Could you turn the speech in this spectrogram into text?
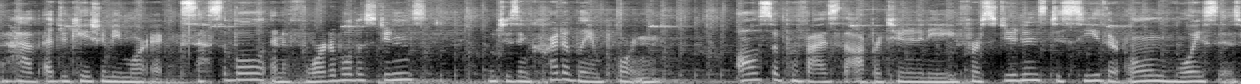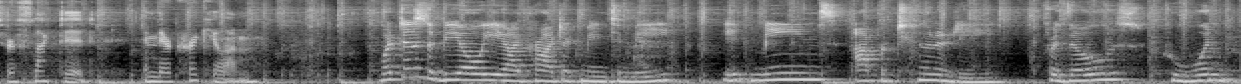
have education be more accessible and affordable to students, which is incredibly important, also provides the opportunity for students to see their own voices reflected in their curriculum. What does the BOEI project mean to me? It means opportunity for those who wouldn't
